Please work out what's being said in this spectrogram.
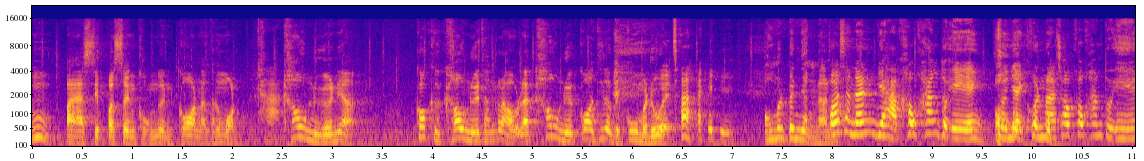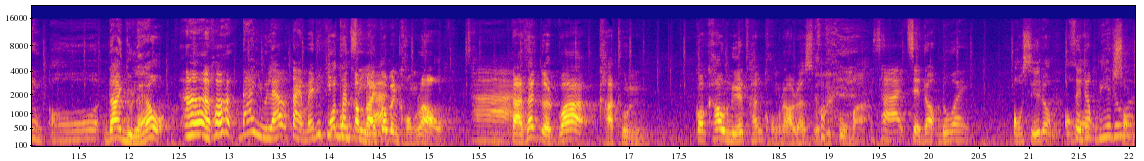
อืม80%ของเงินก้อนนั้นทั้งหมดค่ะเข้าเนื้อเนี่ย ก็คือเข้าเนื้อทั้งเราและเข้าเนื้อก้อนที่เราไปกู้มาด้วยใช่ อ๋อมันเป็นอย่างนั้น เพราะฉะนั้นอย่าเข้าข้างตัวเอง ส่วนใหญ่คนมาชอบเข้าข้างตัวเองอ๋อได้อยู่แล้วเออเขาได้อยู่แล้วแต่ไม่ได้คิดมุมเสียเพดราะมุถ้ากำไรก็เป็นของเราใช่แต่ถ้าเกิดว่าขาดทุนก็เข้าเนื้อทั้งของเราและส่วนที่กู้มาใช่เสียดอกด้วยอ๋อเสียดอกเสียดอกเบี้ยด้วยสอง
